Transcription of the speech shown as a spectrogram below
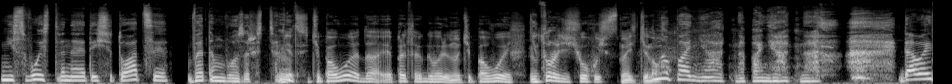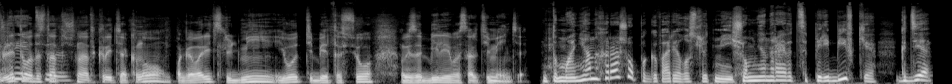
не свойственно этой ситуации в этом возрасте. Нет, типовое, да, я про это говорю, но типовое не то, ради чего хочется смотреть кино. Ну, понятно, понятно. Давай Для третью. этого достаточно открыть окно, поговорить с людьми, и вот тебе это все в изобилии в ассортименте. Туманян хорошо поговорила с людьми. Еще мне нравятся перебивки, где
